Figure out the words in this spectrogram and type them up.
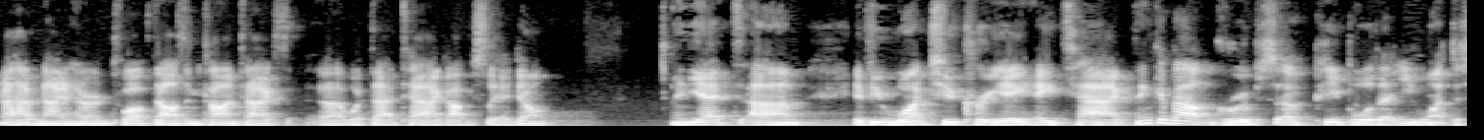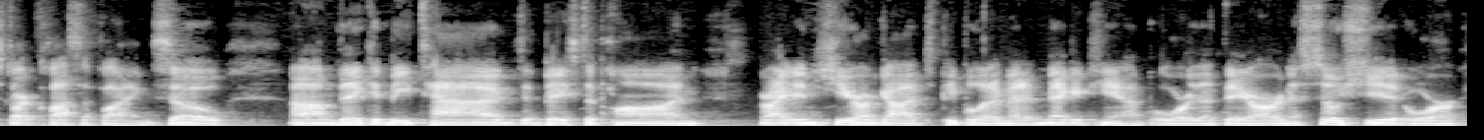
I have 912,000 contacts uh, with that tag. Obviously I don't. And yet, um, if you want to create a tag, think about groups of people that you want to start classifying. So um, they could be tagged based upon, right? And here I've got people that I met at Mega Camp or that they are an associate or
